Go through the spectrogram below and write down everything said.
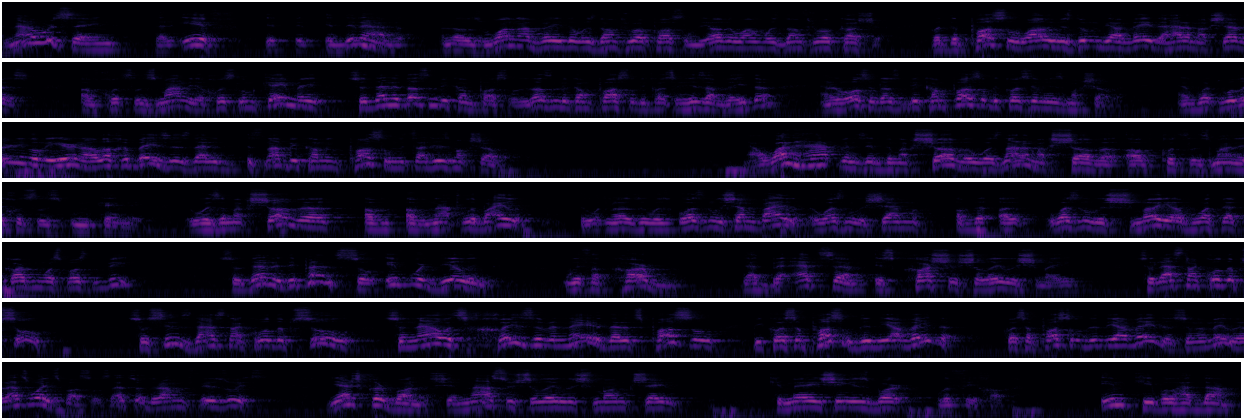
And now we're saying that if it, it, it did have in there was one Aveda was done through a puzzle, the other one was done through a kosher. But the puzzle, while he was doing the Aveda, had a machsheves of Chutz Lizmani or Chutz Keme, so then it doesn't become puzzle. It doesn't become puzzle because of his Aveda, and it also doesn't become puzzle because of his machshava. And what we're learning over here in Allah Beis is that it, it's not becoming puzzle, it's not his machshava. Now, what happens if the machshava was not a machshava of Chutz Lizmani, Chutz? It was a machshava of, of not lebailim. It, wa- in other words, it was, wasn't l'shem bailim. It wasn't l'shem of the. Uh, it wasn't l'shmoya of what that carbon was supposed to be. So then it depends. So if we're dealing with a carbon that be'etzem is kosher shalei l'shmei, so that's not called a psul. So since that's not called a psul, so now it's chayzev and neir that it's puzzle because a puzzle did the aveda. Because a puzzle did the aveda. So memela, that's why it's puzzles. That's what the Rambam fears is. Yesh korbanos shem nasu shalei l'shmon kshein k'mei sheyizbor lefichach. Im kibul hadam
